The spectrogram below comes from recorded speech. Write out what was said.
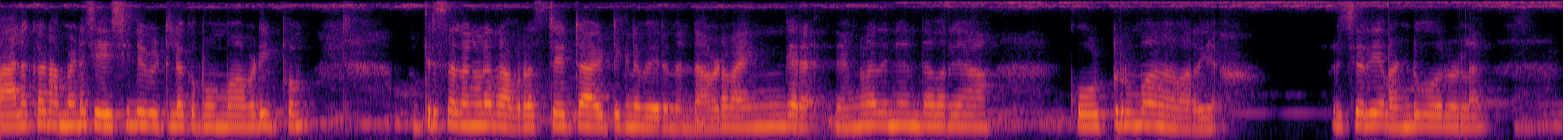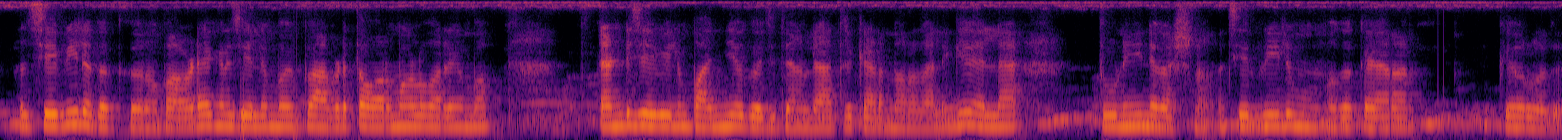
പാലക്കാട് അമ്മയുടെ ചേച്ചീന്റെ വീട്ടിലൊക്കെ പോകുമ്പോൾ അവിടെ ഇപ്പം ഒത്തിരി സ്ഥലങ്ങൾ റബ്ബർ എസ്റ്റേറ്റ് ആയിട്ട് ഇങ്ങനെ വരുന്നുണ്ട്. അവിടെ ഭയങ്കര ഞങ്ങളതിന് എന്താ പറയുക കോട്ടുറുമ എന്നാണ് പറയുക ഒരു ചെറിയ വണ്ട് പോലുള്ള അത് ചെവിയിലൊക്കെ കയറും അപ്പോൾ അവിടെ ഇങ്ങനെ ചെല്ലുമ്പോൾ ഇപ്പോൾ അവിടുത്തെ ഓർമ്മകൾ പറയുമ്പോൾ രണ്ട് ചെവിയിലും പഞ്ഞിയൊക്കെ വെച്ചിട്ടാണ് രാത്രി കിടന്നുറങ്ങുക. അല്ലെങ്കിൽ എല്ലാ തുണീന്റെ കഷ്ണം ചെവിയിലും ഒക്കെ കയറാൻ കയറും അത്.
